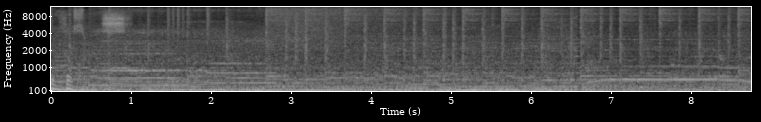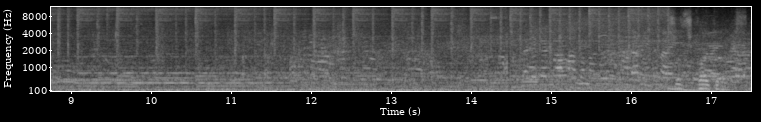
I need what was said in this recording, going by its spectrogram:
そう審査室です。数値書いてるんです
